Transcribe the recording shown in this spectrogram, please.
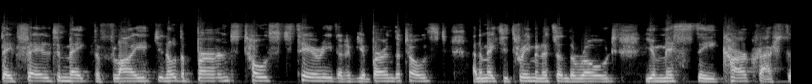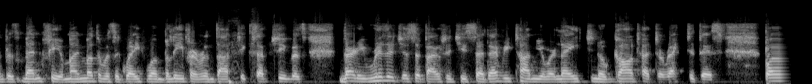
They'd failed to make the flight. You know the burnt toast theory that if you burn the toast and it makes you three minutes on the road, you miss the car crash that was meant for you. My mother was a great one believer in that, except she was very religious about it. You said every time you were late, you know, God had directed this. But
